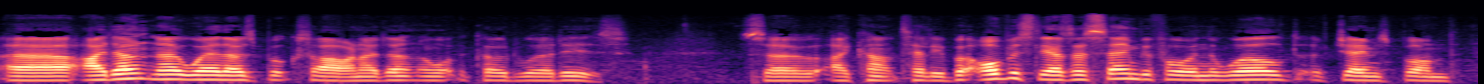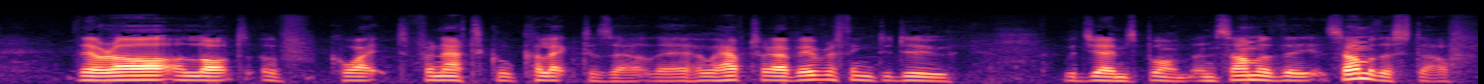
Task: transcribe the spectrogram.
Uh, I don't know where those books are, and I don't know what the code word is. So I can't tell you. But obviously, as I was saying before, in the world of James Bond, there are a lot of quite fanatical collectors out there who have to have everything to do with James Bond. And some of the, some of the stuff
